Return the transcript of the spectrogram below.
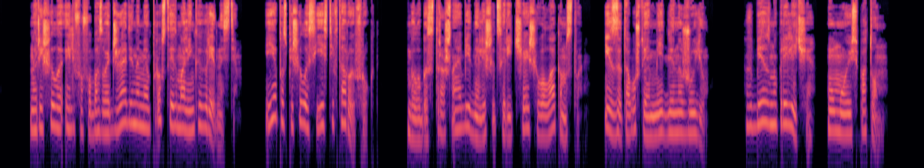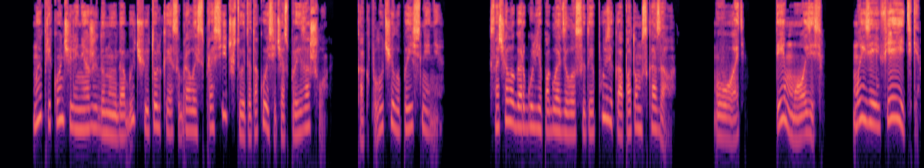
Но решила эльфов обозвать жадинами просто из маленькой вредности. И я поспешила съесть и второй фрукт. Было бы страшно обидно лишиться редчайшего лакомства из-за того, что я медленно жую. В бездну приличия, умоюсь потом. Мы прикончили неожиданную добычу, и только я собралась спросить, что это такое сейчас произошло, как получила пояснение. Сначала горгулья погладила сытое пузико, а потом сказала. «Вот, ты мозись. Мы зе феечки.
